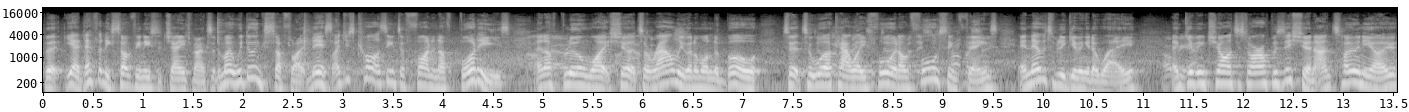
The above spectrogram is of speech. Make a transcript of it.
but yeah, definitely something needs to change, man, because at the moment we're doing stuff like this. I just can't seem to find enough bodies, enough blue and white shirts around me when I'm on the ball to, to work our way forward. I'm forcing things, inevitably giving it away and giving chances to our opposition. Antonio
